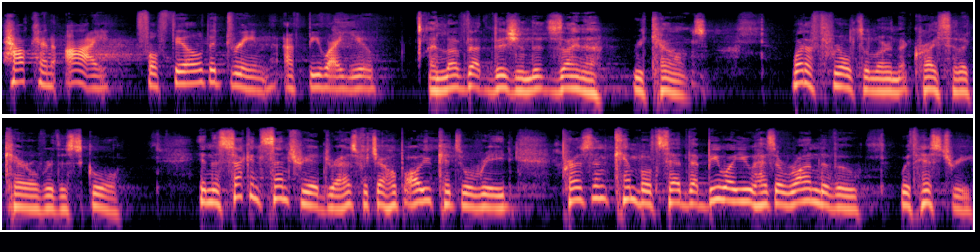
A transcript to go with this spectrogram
How can I fulfill the dream of BYU? I love that vision that Zina recounts. What a thrill to learn that Christ had a care over this school. In the second century address, which I hope all you kids will read, President Kimball said that BYU has a rendezvous with history.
